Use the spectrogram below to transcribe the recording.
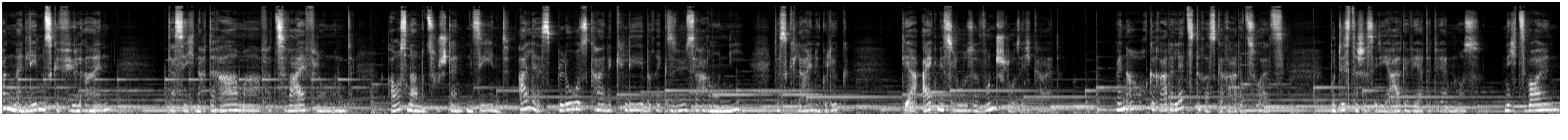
fangen ein Lebensgefühl ein, das sich nach Drama, Verzweiflung und Ausnahmezuständen sehnt. Alles, bloß keine klebrig süße Harmonie, das kleine Glück, die ereignislose Wunschlosigkeit. Wenn auch gerade letzteres geradezu als buddhistisches Ideal gewertet werden muss. Nichts wollen,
